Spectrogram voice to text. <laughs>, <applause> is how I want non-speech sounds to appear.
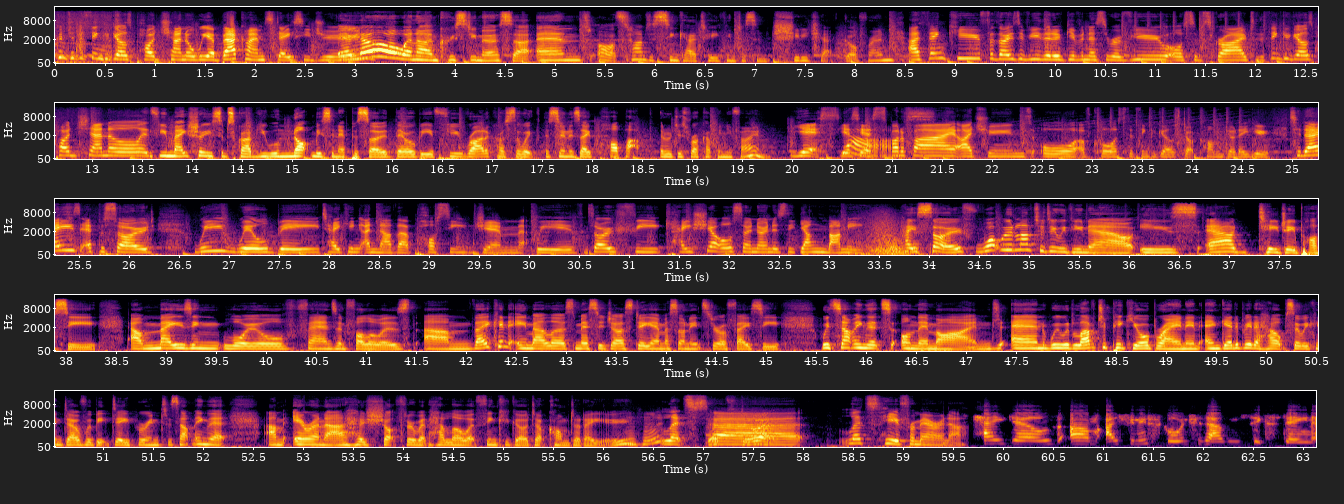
Welcome to the Thinker Girls Pod channel. We are back. I'm Stacey June. Hello, and I'm Christy Mercer. And oh, it's time to sink our teeth into some chitty chat, girlfriend. Uh, thank you for those of you that have given us a review or subscribed to the Thinker Girls Pod channel. It's If you make sure you subscribe, you will not miss an episode. There will be a few right across the week. As soon as they pop up, it'll just rock up in your phone. Yes, yes, yes. Spotify, iTunes, or of course, thethinkergirls.com.au. Today's episode, we will be taking another posse gem with Sophie Cachia, also known as the Young Mummy. Hey, Soph, what we'd love to do with you now is our TG posse, our amazing loyal fans and followers. Um, they can email us, message us, DM us on Insta or Facey with something that's on their mind. And we would love to pick your brain and, and get a bit of help so we can delve a bit deeper into something that um, Erina has shot through at hello at thinkergirl.com.au. Let's, uh, do it Let's hear from Erina. Hey girls, um, I finished school in 2016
